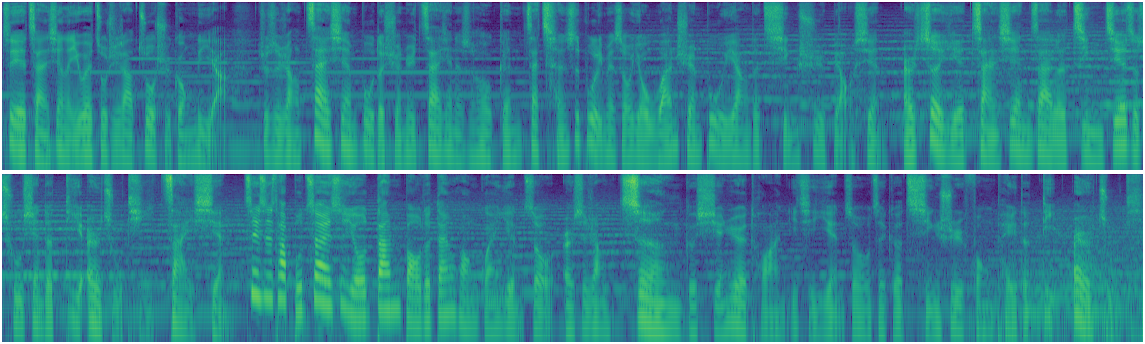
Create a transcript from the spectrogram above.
这也展现了一位作曲家作曲功力啊，就是让在线部的旋律在线的时候，跟在城市部里面的时候有完全不一样的情绪表现，而这也展现在了紧接着出现的第二主题在线。这次它不再是由单薄的单簧管演奏，而是让整个弦乐团一起。演奏这个情绪丰沛的第二主题。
